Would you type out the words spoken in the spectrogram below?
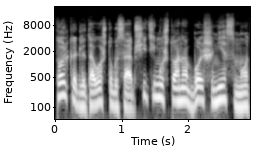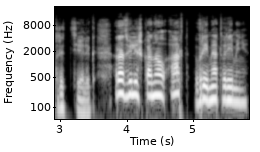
только для того, чтобы сообщить ему, что она больше не смотрит телек. Разве лишь канал «Арт» время от времени?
